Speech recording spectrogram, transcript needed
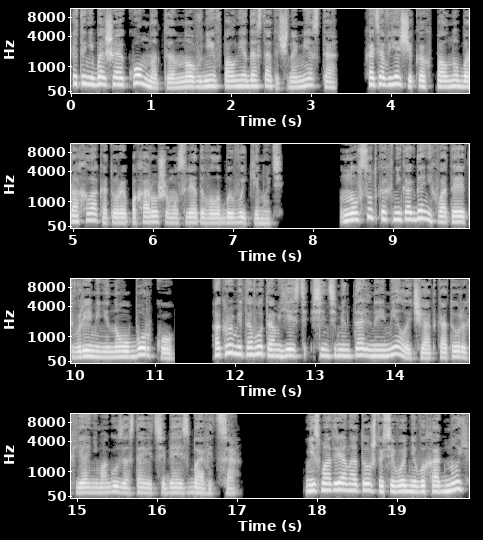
Это небольшая комната, но в ней вполне достаточно места, хотя в ящиках полно барахла, которое по-хорошему следовало бы выкинуть. Но в сутках никогда не хватает времени на уборку, а кроме того, там есть сентиментальные мелочи, от которых я не могу заставить себя избавиться. Несмотря на то, что сегодня выходной,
